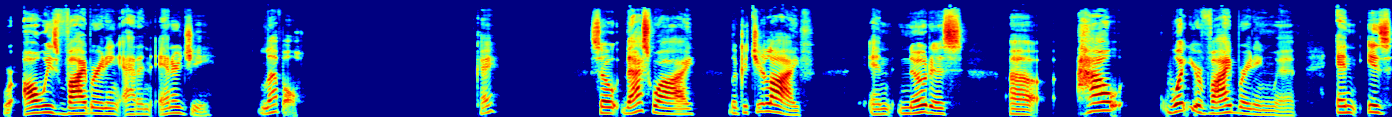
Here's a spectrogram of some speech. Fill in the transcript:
We're always vibrating at an energy level. Okay? So that's why look at your life and notice uh, how what you're vibrating with and is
